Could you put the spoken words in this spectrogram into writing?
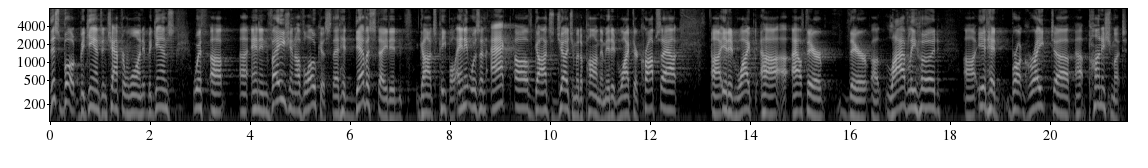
this book begins in chapter 1. It begins with uh, uh, an invasion of locusts that had devastated God's people. And it was an act of God's judgment upon them. It had wiped their crops out, it had wiped out their, their livelihood. Uh, it had brought great uh, uh, punishment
